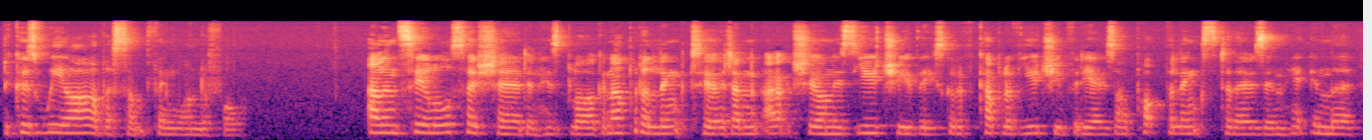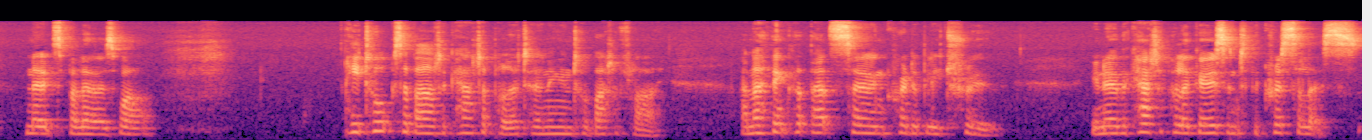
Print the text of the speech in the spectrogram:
because we are the something wonderful. Alan Seale also shared in his blog, and I'll put a link to it, and actually on his YouTube, he's got a couple of YouTube videos, I'll pop the links to those in, in the notes below as well. He talks about a caterpillar turning into a butterfly, and I think that that's so incredibly true. You know, the caterpillar goes into the chrysalis.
